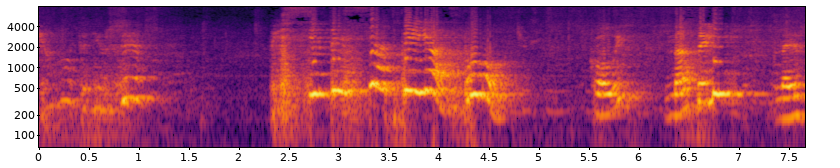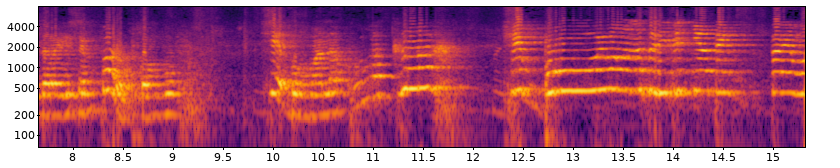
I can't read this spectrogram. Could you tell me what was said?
йому тоді вже десь 75 було. Колись на селі найздоровішим парубком був. Ще бува на кулаках, ще буйвола на собі підняти та йому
